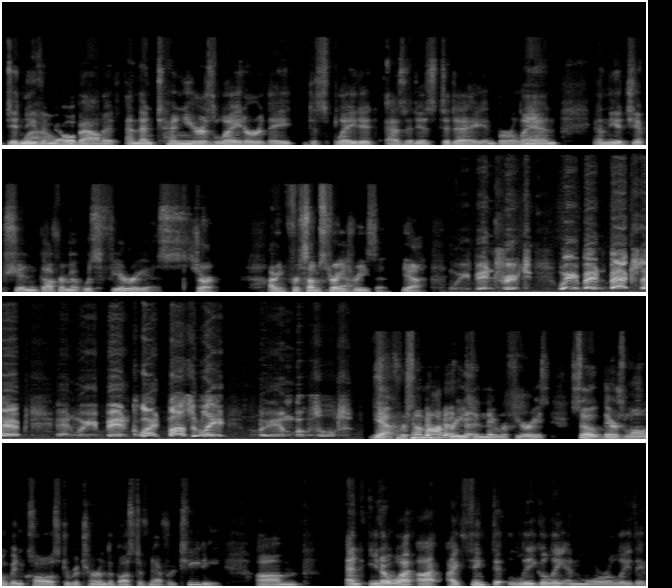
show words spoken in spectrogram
didn't even know about it and then 10 years later they displayed it as it is today in berlin and the egyptian government was furious Sure. I mean, for some strange Yeah. reason. Yeah. We've been tricked, backstabbed, and we've been quite possibly bamboozled. yeah for some odd reason they were furious so there's long been calls to return the bust of nefertiti um, and you know what i i think that legally and morally they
